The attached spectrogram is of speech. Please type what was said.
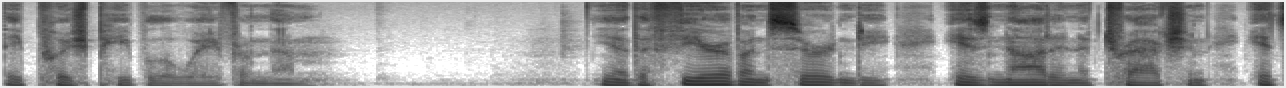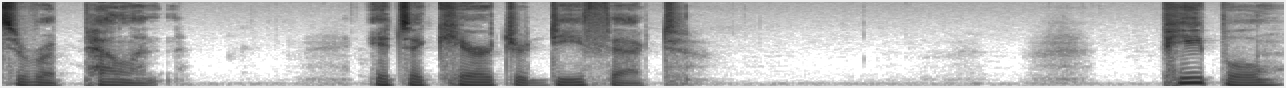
they push people away from them. You know, the fear of uncertainty is not an attraction, it's a repellent, it's a character defect. People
